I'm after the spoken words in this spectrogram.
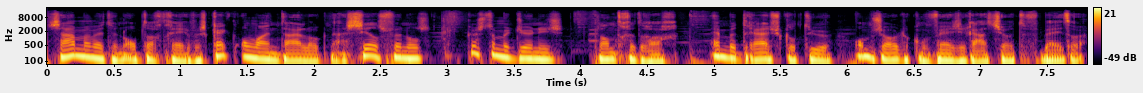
Samen met hun opdrachtgevers kijkt Online Dialogue naar sales funnels, customer journeys, klantgedrag en bedrijfscultuur om zo de conversieratio te verbeteren.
